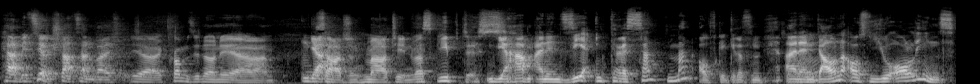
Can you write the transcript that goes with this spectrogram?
Herr Bezirksstaatsanwalt. Ja, kommen Sie noch näher heran. Ja. Sergeant Martin, was gibt es? Wir haben einen sehr interessanten Mann aufgegriffen. Einen Gauner aus New Orleans.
